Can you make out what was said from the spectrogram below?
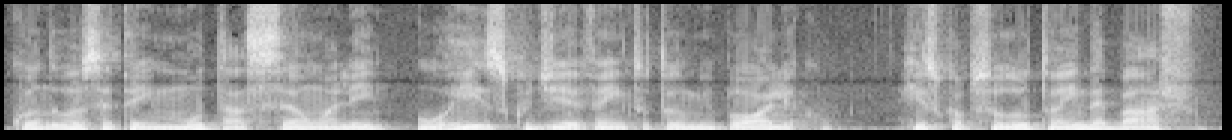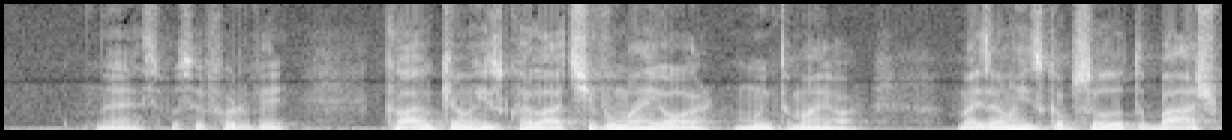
quando você tem mutação ali, o risco de evento trombólico, risco absoluto ainda é baixo, né, se você for ver. Claro que é um risco relativo maior, muito maior, mas é um risco absoluto baixo.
